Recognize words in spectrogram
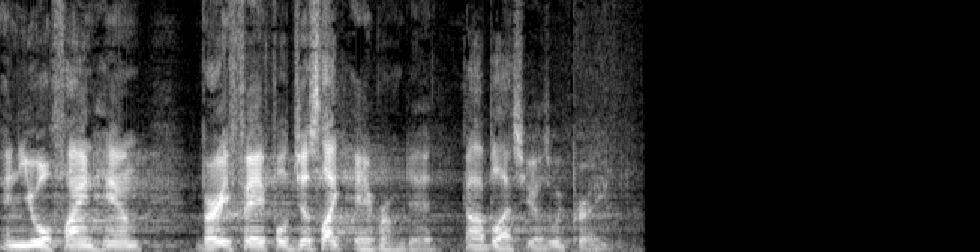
and you will find him very faithful, just like Abram did. God bless you as we pray.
